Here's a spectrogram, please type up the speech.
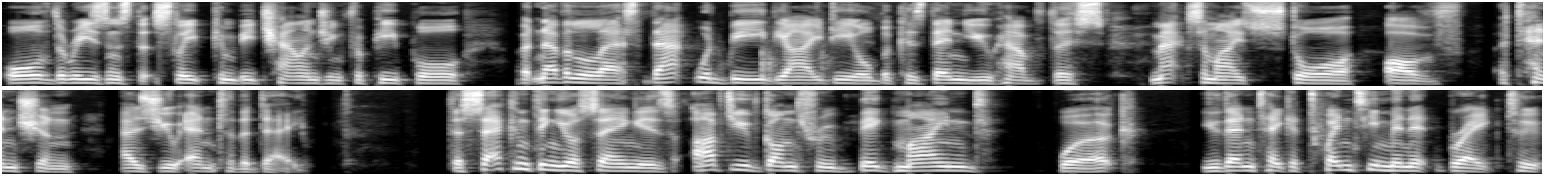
all of the reasons that sleep can be challenging for people but nevertheless, that would be the ideal because then you have this maximized store of attention as you enter the day. The second thing you're saying is after you've gone through big mind work, you then take a 20 minute break to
